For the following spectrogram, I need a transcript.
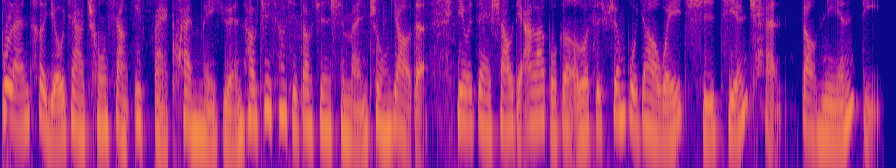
布兰特油价冲向一百块美元。好，这消息倒真是蛮重要的，因为在沙乌地阿拉伯跟俄罗斯宣布要维持减产到年底，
